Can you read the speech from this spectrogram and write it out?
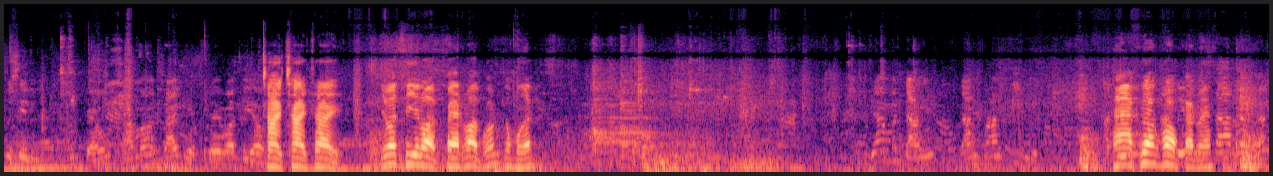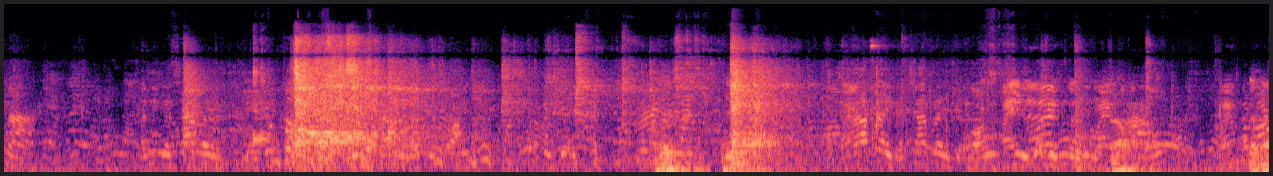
เปอร์เซ็นต์คุณแป๋วสามารถใช้หมดในวันเดียว ใช่ใช่ใช่ยี่ว่าสี่ร้อยแปดร้อยพ้นกระเหมิดเนี่ยมันดังดังปานปิ้งห้าเครื่องพร้อมกันไหมสร้างเลยข้างหน้าอันนี้ก็สร้างเลยหนึ่งคนเข้าอันนี้ก็สร้างเลยแล้วเป็นหวังชาติเลยกับชาติเลยจะหวังไปหรือว่าถึงเงินที่ไหนครับเอาก็ได้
